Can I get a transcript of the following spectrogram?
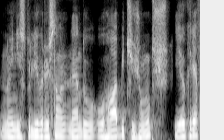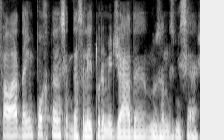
No início do livro eles estão lendo O Hobbit juntos, e eu queria falar da importância dessa leitura mediada nos anos iniciais.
